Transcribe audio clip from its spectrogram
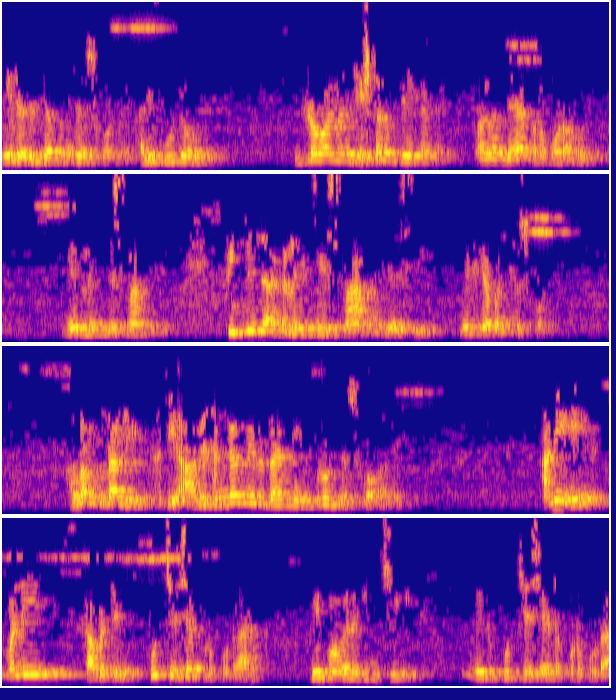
మీరు ఎదురు జపం చేసుకోండి. అది పూజ ఉంది ఇంట్లో వాళ్ళని డిస్టర్బ్ చేయకండి. వాళ్ళ లేఖలు కూడా ఉంది మీరు లేచి స్నానం పిల్లిలాగా లేచి స్నానం చేసి మీరు జపం చేసుకోండి అలా ఉండాలి. అది ఆ విధంగా మీరు దాన్ని ఇంప్రూవ్ చేసుకోవాలి. అని మళ్ళీ కాబట్టి పూజ చేసేప్పుడు కూడా దీపం వెలిగించి మీరు పూజ చేసేటప్పుడు కూడా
